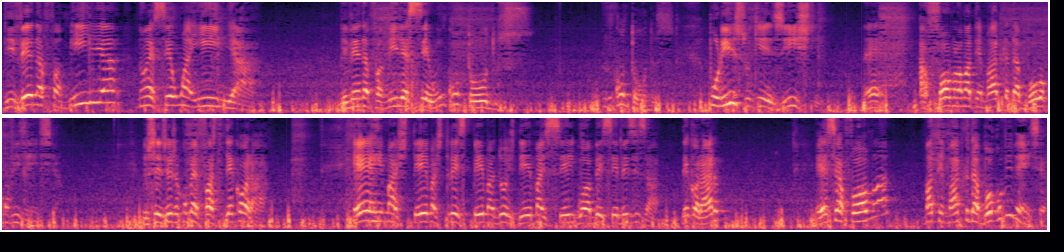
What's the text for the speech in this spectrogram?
Viver na família não é ser uma ilha. Viver na família é ser um com todos. Um com todos. Por isso que existe né, a fórmula matemática da boa convivência. E vocês vejam como é fácil de decorar. R mais T mais 3P mais 2D mais C igual a BC vezes A. Decoraram? Essa é a fórmula matemática da boa convivência.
